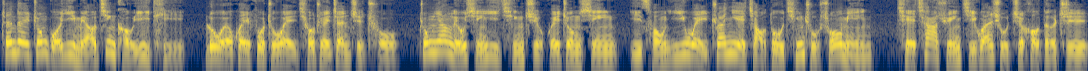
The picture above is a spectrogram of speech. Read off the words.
针对中国疫苗进口议题，陆委会副主委邱垂正指出。中央流行疫情指挥中心已从一位专业角度清楚说明，且洽询疾管署之后得知，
